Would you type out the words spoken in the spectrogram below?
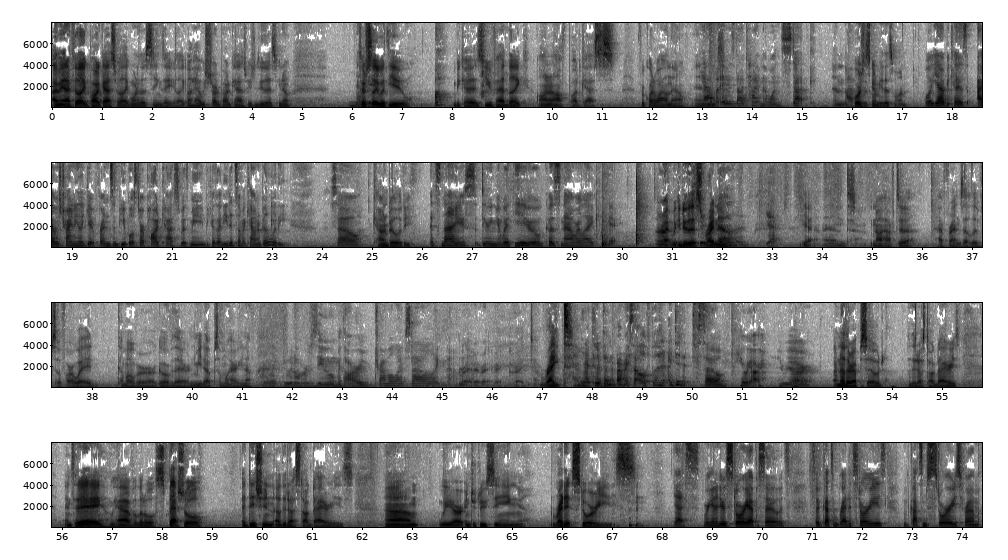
I mean, I feel like podcasts are like one of those things that you're like, oh yeah, we should start a podcast. We should do this, you know. No, Especially dude. with you, Oh, because you've had like on and off podcasts for quite a while now, and yeah, but it was about time that one stuck. and of I've- course it's gonna be this one. Well, yeah, because I was trying to like get friends and people to start podcasts with me because I needed some accountability. So Accountability. It's nice doing it with you because now we're like, okay, All right, we can do this right now. Yeah, Yeah, and not have to have friends that live so far away come over or go over there and meet up somewhere, you know. or like do it over Zoom with our travel lifestyle. Like, no, Right, right, right, right, right. Right. I mean, I could have done it by myself, but I didn't. So here we are. Here we are. Another episode of the Dust Dog Diaries. And today we have a little special edition of the Dust Dog Diaries. Um, we are introducing Reddit stories. Yes, we're gonna do story episodes. So we've got some Reddit stories. We've got some stories from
